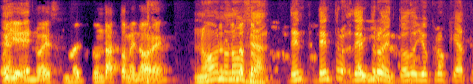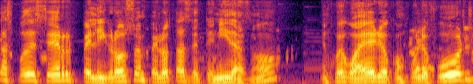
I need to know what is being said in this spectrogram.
Oye, Eh, eh, no, es, no es un dato menor, ¿eh? No, no, no, o sea, dentro, dentro de todo yo creo que Atlas puede ser peligroso en pelotas detenidas, ¿no? En juego aéreo con Julio Furch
